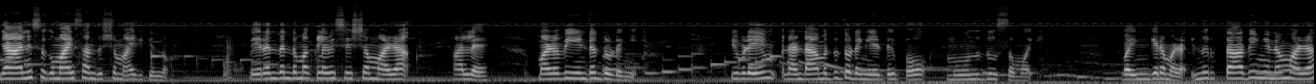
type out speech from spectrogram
ഞാനും സുഖമായി സന്തോഷമായിരിക്കുന്നു. വേറെ എന്തുണ്ട് മക്കളെ വിശേഷം? മഴ അല്ലേ? മഴ വീണ്ടും തുടങ്ങി. ഇവിടെയും രണ്ടാമത് തുടങ്ങിയിട്ട് ഇപ്പോൾ മൂന്ന് ദിവസമായി. ഭയങ്കര മഴ. നിർത്താതെ ഇങ്ങനെ മഴ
